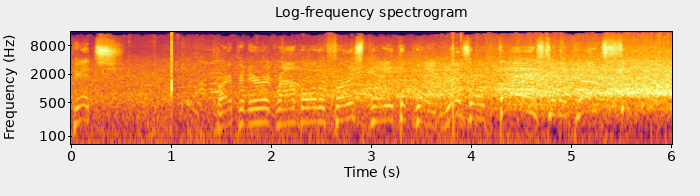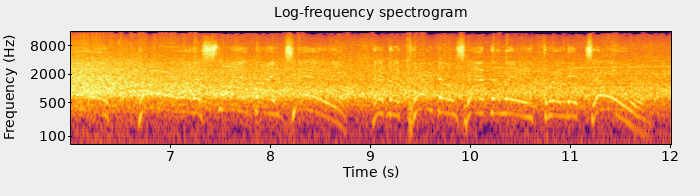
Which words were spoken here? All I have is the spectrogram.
pitch. Carpenter, a ground ball to first, play at the plate. Rizzo fires to the plate, side! Oh, what a slide by Jay! And the Cardinals have the lead, 3 to 2.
